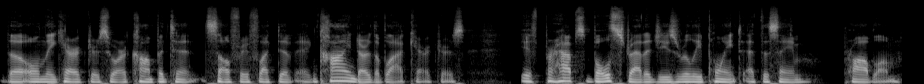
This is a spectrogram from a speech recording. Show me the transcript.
the only characters who are competent, self reflective, and kind are the black characters if perhaps both strategies really point at the same problem.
